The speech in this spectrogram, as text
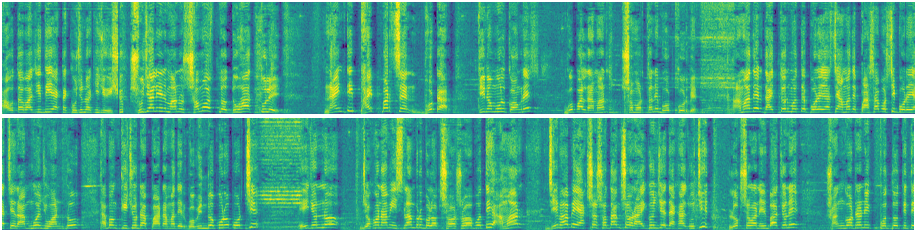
ভাওতাবাজি দিয়ে একটা কিছু না কিছু ইস্যু সুজালির মানুষ সমস্ত দুহাত তুলে ninety five percent voter Trinamool Congress, Gopal রামার সমর্থনে ভোট করবেন আমাদের দায়িত্বের মধ্যে পড়ে যাচ্ছে, আমাদের পাশাপাশি পড়ে যাচ্ছে রামগঞ্জ ওয়ান টু এবং কিছুটা পার্ট আমাদের গোবিন্দপুরও পড়ছে। এই জন্য যখন আমি ইসলামপুর ব্লক সহসভাপতি, আমার যেভাবে একশো শতাংশ রায়গঞ্জে দেখা উচিত লোকসভা নির্বাচনে সাংগঠনিক পদ্ধতিতে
